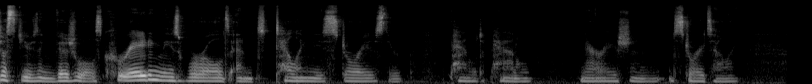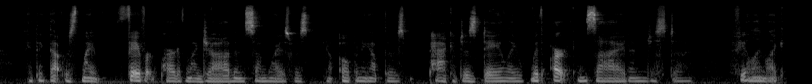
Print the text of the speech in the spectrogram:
just using visuals, creating these worlds and telling these stories through panel to panel narration storytelling. I think that was my favorite part of my job in some ways was you know, opening up those packages daily with art inside and just uh, feeling like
